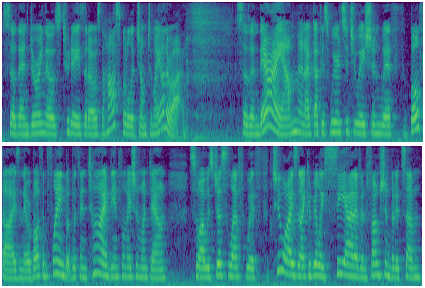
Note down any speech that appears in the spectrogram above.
So then, during those two days that I was in the hospital, it jumped to my other eye. So then there I am, and I've got this weird situation with both eyes, and they were both inflamed, but within time, the inflammation went down. So I was just left with two eyes that I could really see out of and function, but it's um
